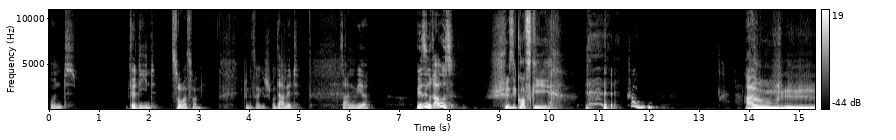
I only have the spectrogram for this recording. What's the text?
Und verdient. Sowas von. Ich bin jetzt sehr gespannt. Damit sagen wir, wir sind raus. Tschüssikowski. Ciao. Aum.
